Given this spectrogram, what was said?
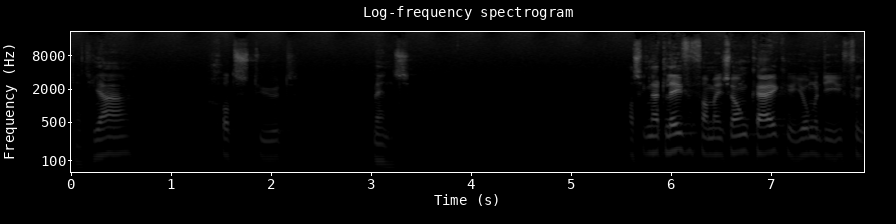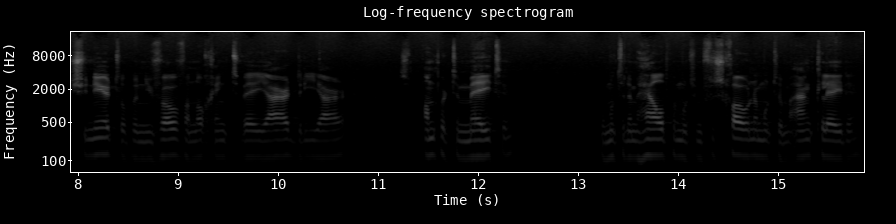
dat ja, God stuurt mensen. Als ik naar het leven van mijn zoon kijk, een jongen die functioneert op een niveau van nog geen twee jaar, drie jaar, is amper te meten. We moeten hem helpen, moeten hem verschonen, moeten hem aankleden.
